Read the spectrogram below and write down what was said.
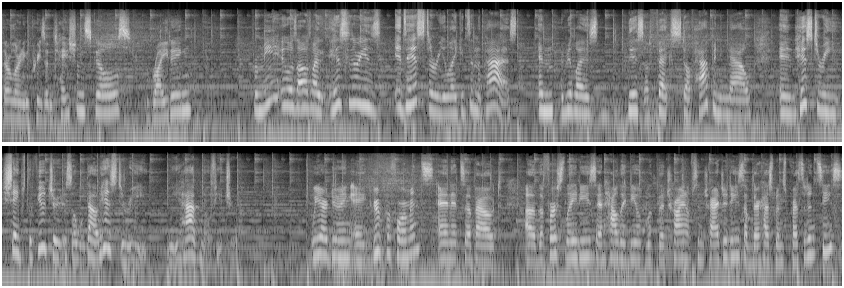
they're learning presentation skills, writing. For me, it was always like history is it's history, like it's in the past. And I realized this affects stuff happening now, and history shapes the future, so without history, we have no future. We are doing a group performance, and it's about uh, the First Ladies and how they deal with the triumphs and tragedies of their husbands' presidencies.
